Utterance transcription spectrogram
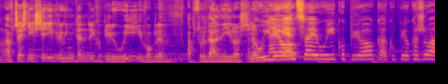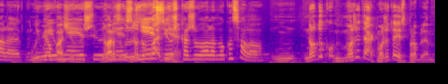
No. A wcześniej chcieli gry w Nintendo i kupili Wii i w ogóle w absurdalnej ilości. No Wii miało... Najwięcej Wii kupiło, ka- kupiło casuale. Wii Wii miał U właśnie- nie jest, już, no nie bardzo jest, dużo- nie jest dokładnie. już casualową konsolą. No doku- może tak, może to jest problem.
